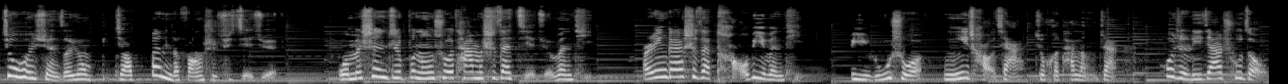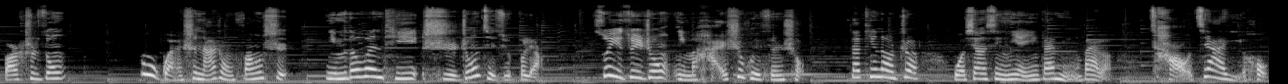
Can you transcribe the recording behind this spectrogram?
就会选择用比较笨的方式去解决。我们甚至不能说他们是在解决问题，而应该是在逃避问题。比如说，你一吵架就和他冷战，或者离家出走玩失踪。不管是哪种方式，你们的问题始终解决不了，所以最终你们还是会分手。那听到这儿，我相信你也应该明白了。吵架以后，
